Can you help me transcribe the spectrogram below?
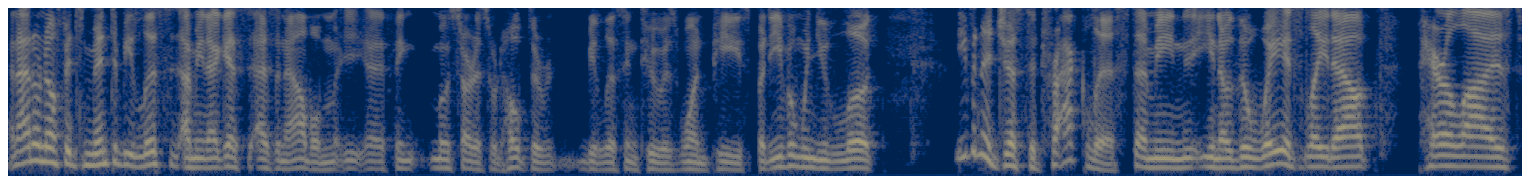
and I don't know if it's meant to be listened. I mean, I guess as an album, I think most artists would hope to be listening to as one piece. But even when you look, even at just a track list, I mean, you know, the way it's laid out: paralyzed,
